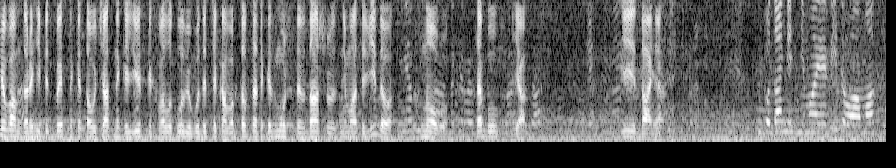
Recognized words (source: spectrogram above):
Якщо вам, дорогі підписники та учасники львівських велоклубів, буде цікаво, хто все-таки змусив Дашу знімати відео знову, це був я. І Даня. Бо знімає відео, а Макс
